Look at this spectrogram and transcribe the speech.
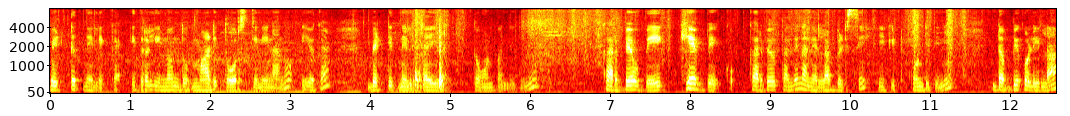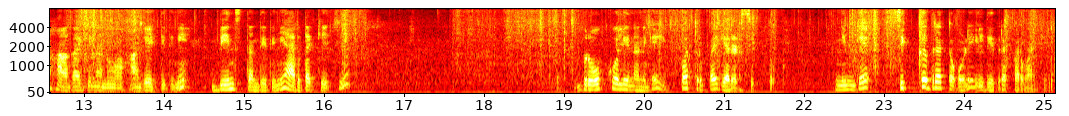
ಬೆಟ್ಟದ ನೆಲ್ಲಿಕಾಯಿ, ಇದರಲ್ಲಿ ಇನ್ನೊಂದು ಮಾಡಿ ತೋರಿಸ್ತೀನಿ ನಾನು. ಇವಾಗ ಬೆಟ್ಟದ ನೆಲ್ಲಿಕಾಯಿ ತೊಗೊಂಡು ಬಂದಿದ್ದೀನಿ. ಕರಿಬೇವು ಬೇಕೇ ಬೇಕು. ಕರ್ಬೇವು ತಂದು ನಾನೆಲ್ಲ ಬಿಡಿಸಿ ಈಗ ಇಟ್ಕೊಂಡಿದ್ದೀನಿ. ಡಬ್ಬಿಗಳಿಲ್ಲ, ಹಾಗಾಗಿ ನಾನು ಹಾಗೆ ಇಟ್ಟಿದ್ದೀನಿ. ಬೀನ್ಸ್ ತಂದಿದ್ದೀನಿ, ಅರ್ಧ ಕೆ ಜಿ ಬ್ರೋಕೋಲಿ ನನಗೆ ಇಪ್ಪತ್ತು ರೂಪಾಯಿಗೆ ಎರಡು ಸಿಕ್ತು. ನಿಮಗೆ ಸಿಕ್ಕಿದ್ರೆ ತೊಗೊಳ್ಳಿ ಇಲ್ಲದಿದ್ದರೆ ಪರವಾಗಿಲ್ಲ.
